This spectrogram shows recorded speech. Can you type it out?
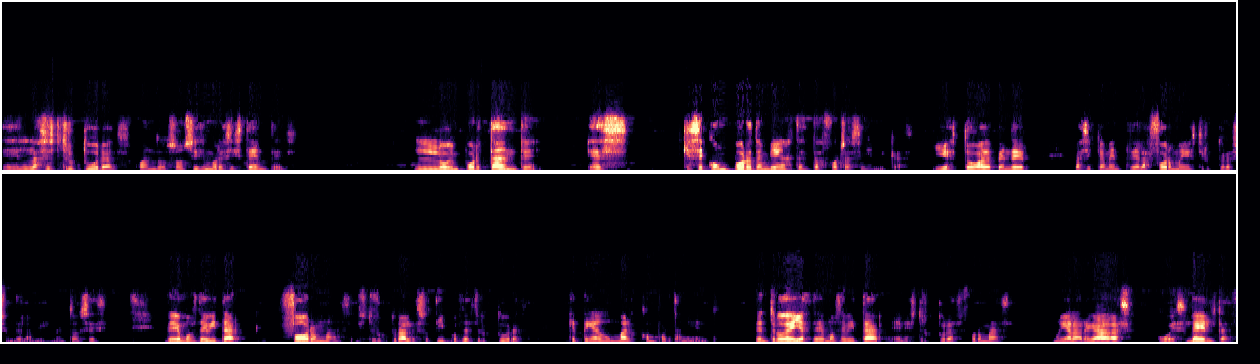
eh, las estructuras, cuando son sismos resistentes, lo importante es que se comporten bien hasta estas fuerzas sísmicas, y esto va a depender básicamente de la forma y estructuración de la misma. Entonces, debemos de evitar formas estructurales o tipos de estructuras que tengan un mal comportamiento. Dentro de ellas debemos evitar en estructuras formas muy alargadas o esbeltas,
